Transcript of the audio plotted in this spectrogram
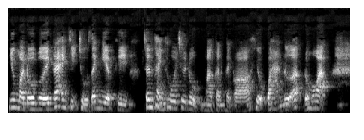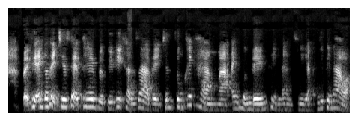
Nhưng mà đối với các anh chị chủ doanh nghiệp thì chân thành thôi chưa đủ mà cần phải có hiệu quả nữa đúng không ạ? Vậy thì anh có thể chia sẻ thêm với quý vị khán giả về chân dung khách hàng mà anh hướng đến thì là gì ạ? Như thế nào ạ?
